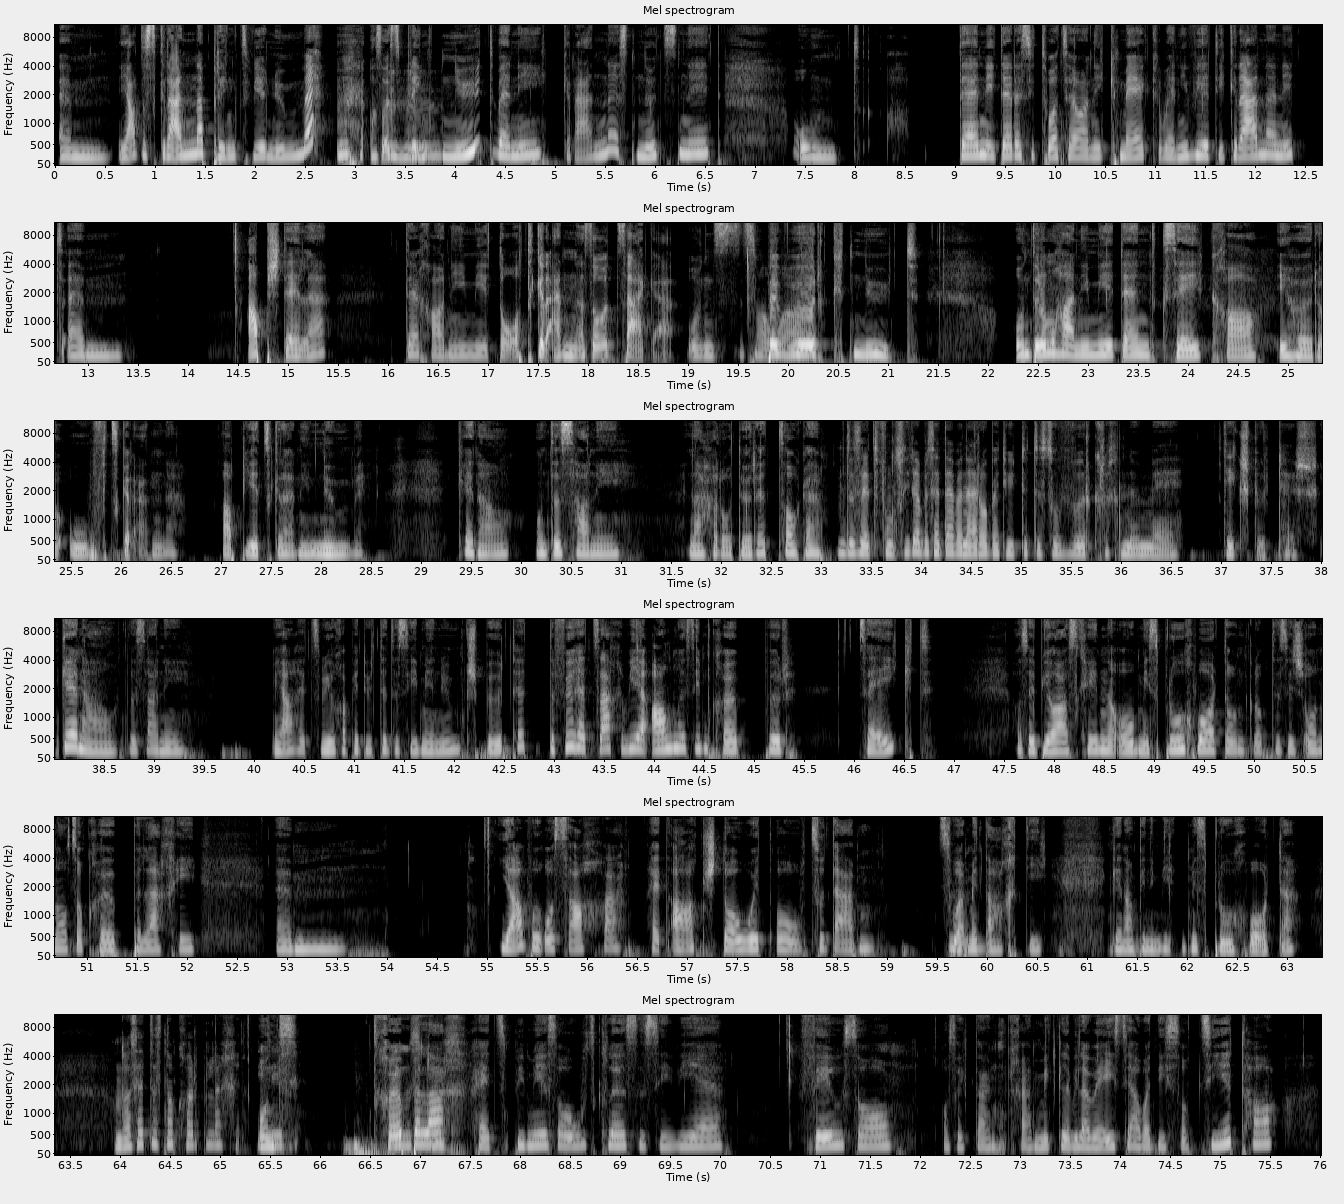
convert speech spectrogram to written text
ähm, ja, das Rennen bringt es wie nicht mehr. Also es Mhm. bringt nichts, wenn ich renne, es nützt nicht. Und dann in dieser Situation habe ich gemerkt, wenn ich wie die Rennen nicht ähm, abstelle, dann kann ich mir tot rennen, sozusagen. Und es Oh, wow. bewirkt nichts. Und darum habe ich mir dann gesagt, ich höre auf zu rennen. Ab jetzt renne ich nicht mehr. Genau. Und das habe ich nachher auch durchgezogen. Und das hat funktioniert, aber es hat eben auch bedeutet, dass du wirklich nicht mehr dich gespürt hast. Genau, das habe ich, ja, hat es wirklich bedeutet, dass ich mich nicht mehr gespürt habe. Dafür hat es auch wie anderes im Körper gezeigt. Also ich bin auch als Kind auch missbraucht worden und ich glaube, das ist auch noch so körperliche, ähm, ja, wo auch Sachen hat angestaut, auch zu dem, zu Mhm. mit 8. Genau, bin ich mi- missbraucht worden. Und was hat das noch körperlich Und körperlich hat es bei mir so ausgelöst, dass ich wie viel so, also ich denke, mittlerweile weiss ich auch, dissoziiert habe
